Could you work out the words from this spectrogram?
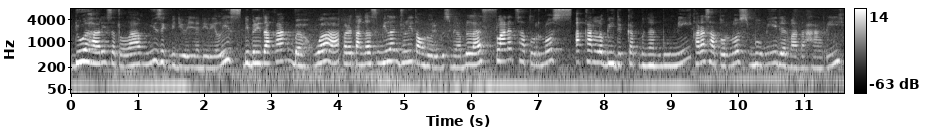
dua hari setelah musik videonya dirilis diberitakan bahwa pada tanggal 9 Juli tahun 2019 planet Saturnus akan lebih dekat dengan bumi karena Saturnus, bumi dan matahari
